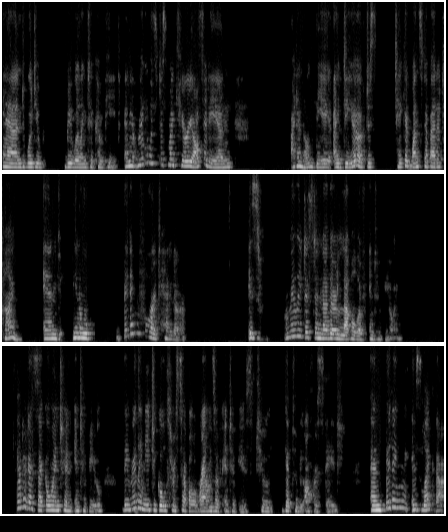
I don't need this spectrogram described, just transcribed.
and would you be willing to compete and it really was just my curiosity and i don't know the idea of just take it one step at a time and you know bidding for a tender is really just another level of interviewing. Candidates that go into an interview, they really need to go through several rounds of interviews to get to the offer stage. And bidding is like that.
